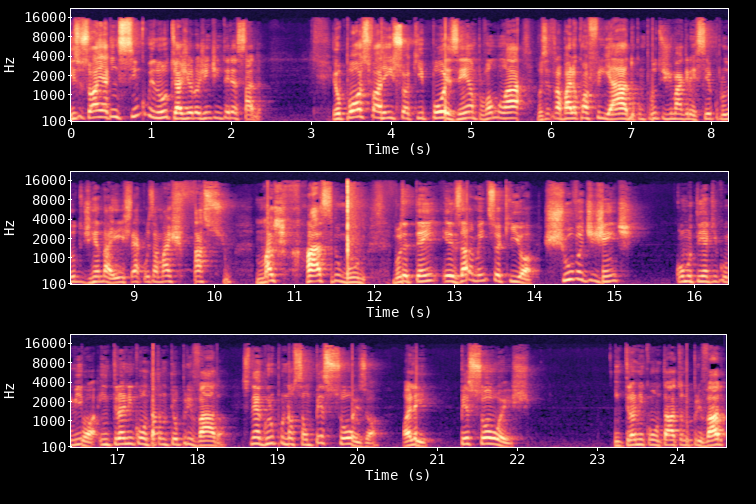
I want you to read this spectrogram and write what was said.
Isso só em 5 minutos já gerou gente interessada. Eu posso fazer isso aqui, por exemplo, vamos lá, você trabalha com afiliado, com produto de emagrecer, com produto de renda extra, é a coisa mais fácil, mais fácil do mundo. Você tem exatamente isso aqui, ó, chuva de gente, como tem aqui comigo, ó, entrando em contato no teu privado. Isso não é grupo não, são pessoas, ó. Olha aí, pessoas entrando em contato no privado.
